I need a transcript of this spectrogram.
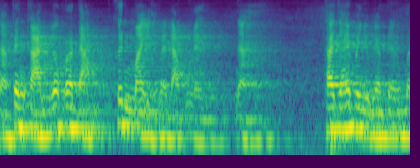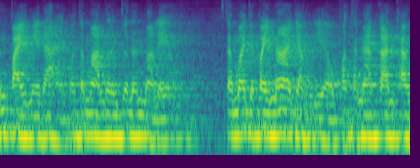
นะเป็นการยกระดับขึ้นมาอีกระดับหนึ่งนะถ้าจะให้ไปอยู่แบบเดิมมันไปไม่ได้เพราะธรรมาเลยตัวนั้นมาแล้วธรรมาจะไปหน้าอย่างเดียว พัฒนาการทาง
